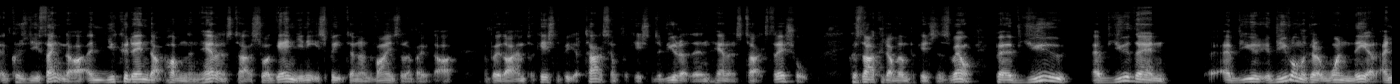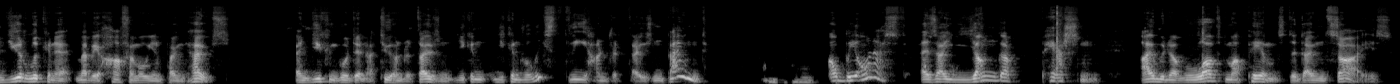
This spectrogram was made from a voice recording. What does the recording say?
because uh, you think that, and you could end up having inheritance tax. So again, you need to speak to an advisor about that about that implications, about your tax implications if you're at the inheritance tax threshold, because that could have implications as well. But if you if you then if you if you've only got one there and you're looking at maybe a half a million pound house and you can go down to 200,000 you can you can release 300,000 pound mm-hmm. I'll be honest as a younger person I would have loved my parents to downsize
